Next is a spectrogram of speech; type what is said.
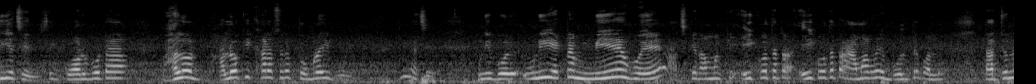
দিয়েছেন, সেই গর্ভটা ভালো ভালো কি খারাপ সেটা তোমরাই বলো। ঠিক আছে? উনি উনি একটা মেয়ে হয়ে আজকের আমাকে এই কথাটা এই কথাটা আমার হয়ে বলতে পারল, তার জন্য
